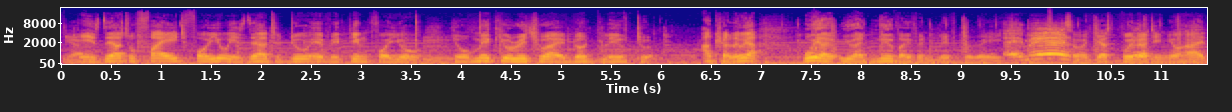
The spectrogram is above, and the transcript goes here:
Yeah. He is there to fight for you, He is there to do everything for you. Mm. He will make you rich where you don't believe to actually where where you had never even believed to reach. Amen. So just put that in your heart,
